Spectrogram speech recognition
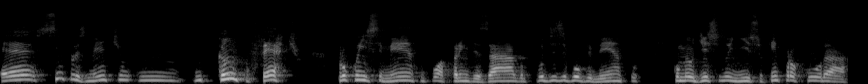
é simplesmente um, um campo fértil para o conhecimento, para o aprendizado, para o desenvolvimento. Como eu disse no início, quem procura,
